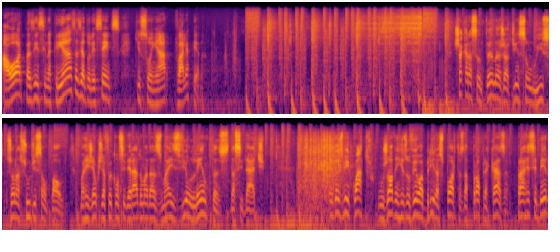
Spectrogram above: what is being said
A Orpas ensina crianças e adolescentes que sonhar vale a pena. Chácara Santana, Jardim São Luís, Zona Sul de São Paulo. Uma região que já foi considerada uma das mais violentas da cidade. Em 2004, um jovem resolveu abrir as portas da própria casa para receber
